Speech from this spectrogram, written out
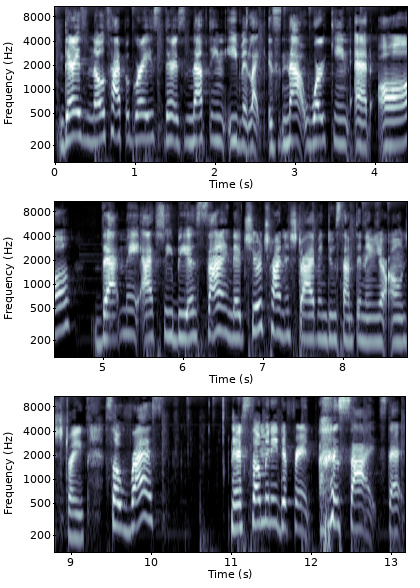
there is no type of grace, there's nothing even like it's not working at all that may actually be a sign that you're trying to strive and do something in your own strength. So rest there's so many different sides that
